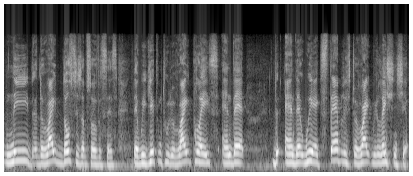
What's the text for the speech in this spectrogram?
need the right dosage of services that we get them to the right place and that and that we establish the right relationship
